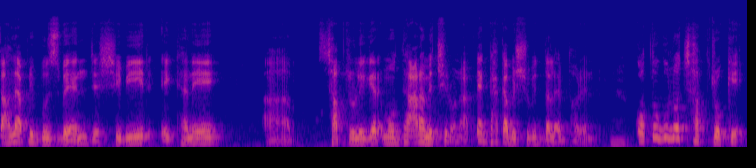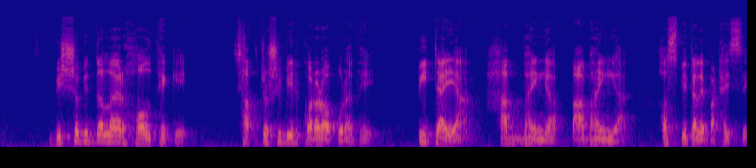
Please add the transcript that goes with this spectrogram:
তাহলে আপনি বুঝবেন যে শিবির এখানে ছাত্রলীগের মধ্যে আরামে ছিল না। আপনি এক ঢাকা বিশ্ববিদ্যালয়ে ধরেন কতগুলো ছাত্রকে বিশ্ববিদ্যালয়ের হল থেকে ছাত্র শিবির করার অপরাধে পিটাইয়া হাত ভাঙ্গা পা ভাঙ্গা হসপিটালে পাঠাইছে।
